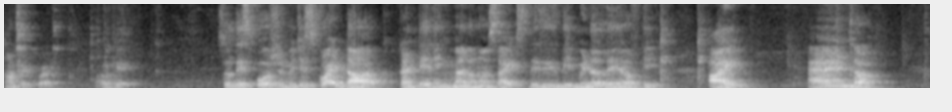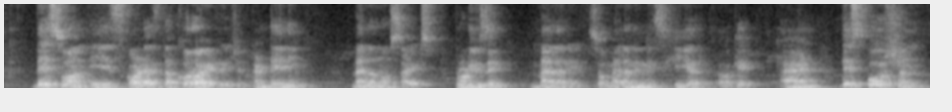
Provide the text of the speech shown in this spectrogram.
Not required. Okay so this portion which is quite dark containing melanocytes, this is the middle layer of the eye. And uh, this one is called as the choroid region containing melanocytes producing melanin. So melanin is here okay? And this portion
